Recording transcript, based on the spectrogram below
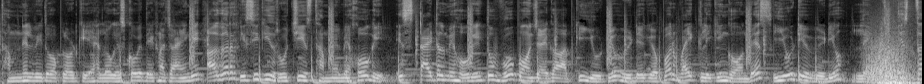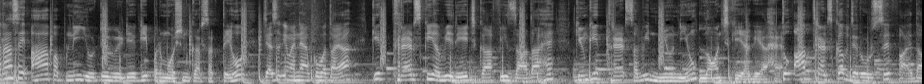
थंबनेल भी तो अपलोड किया है। लोग इसको भी देखना चाहेंगे। अगर किसी की रुचि इस थंबनेल में होगी, इस टाइटल में होगी तो वो पहुँच जाएगा आपकी YouTube वीडियो के ऊपर by clicking on this YouTube video link इस तरह से आप अपनी YouTube वीडियो की प्रमोशन कर सकते हो। जैसा कि मैंने आपको बताया कि थ्रेड्स की अभी रीच काफ़ी ज़्यादा है, क्योंकि थ्रेड्स अभी न्यू न्यू लॉन्च किया गया है। तो आप थ्रेड्स का ज़रूर से फ़ायदा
